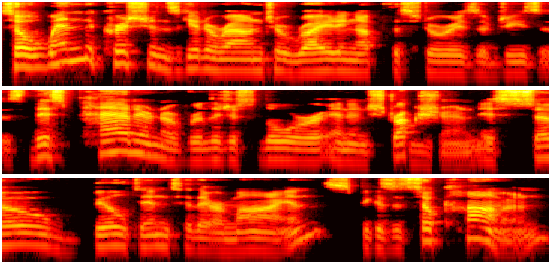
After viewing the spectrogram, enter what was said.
So when the Christians get around to writing up the stories of Jesus, this pattern of religious lore and Mm. instruction is so built into their minds because it's so common.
